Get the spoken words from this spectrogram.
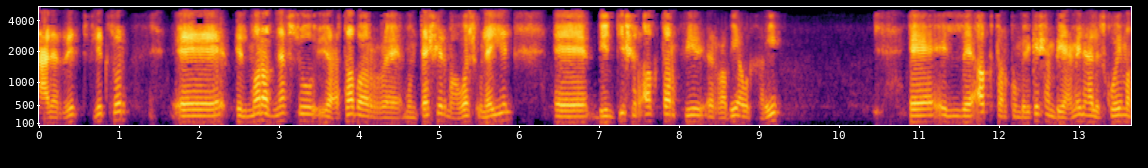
على ال wrist flexor آه، المرض نفسه يعتبر منتشر ما هوش قليل. بينتشر أكتر في الربيع والخريف. اللي أكتر complication بيعملها ال squamous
